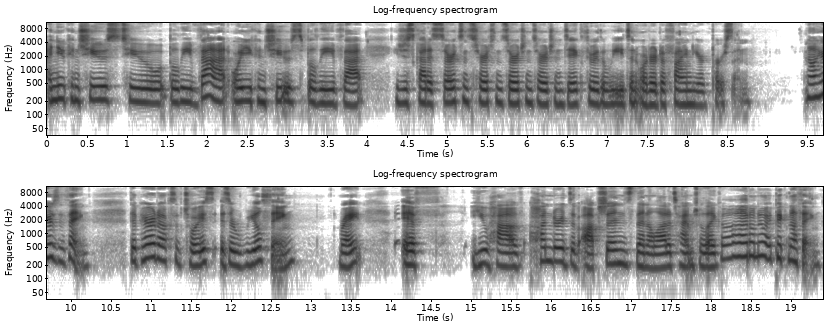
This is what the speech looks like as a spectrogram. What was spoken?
And you can choose to believe that, or you can choose to believe that you just got to search and search and search and search and dig through the weeds in order to find your person. Now, here's the thing the paradox of choice is a real thing, right? If you have hundreds of options, then a lot of times you're like, oh, I don't know, I pick nothing,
